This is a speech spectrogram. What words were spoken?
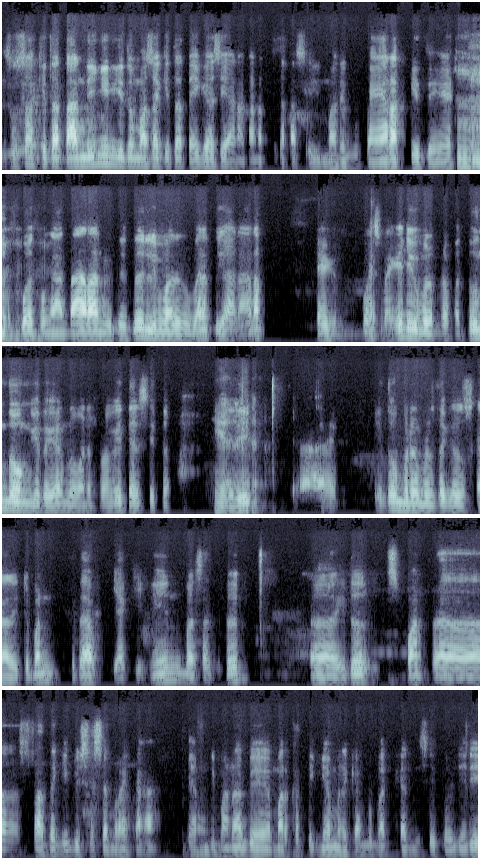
susah kita tandingin gitu masa kita tega sih anak-anak kita kasih lima ribu perak gitu ya hmm. buat pengantaran gitu itu lima ribu perak juga anak-anak eh Westbike juga belum dapat untung gitu kan belum ada profit dari situ yeah, jadi yeah itu benar-benar tegas sekali. Cuman kita yakinin bahasa itu uh, itu smart, uh, strategi bisnisnya mereka yang di mana biaya marketingnya mereka bebankan di situ. Jadi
